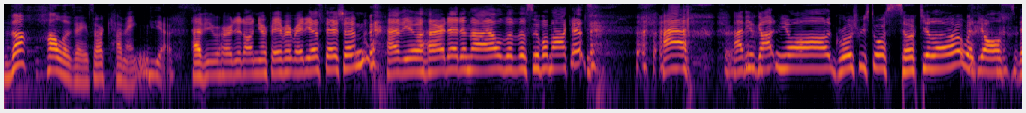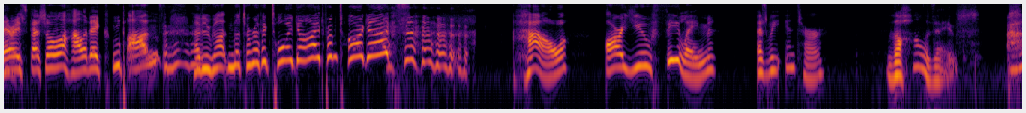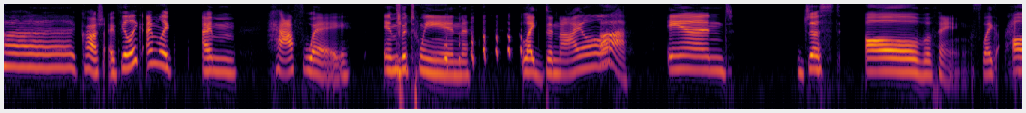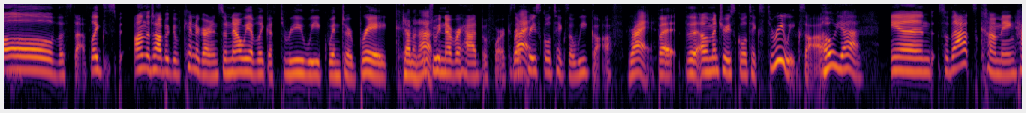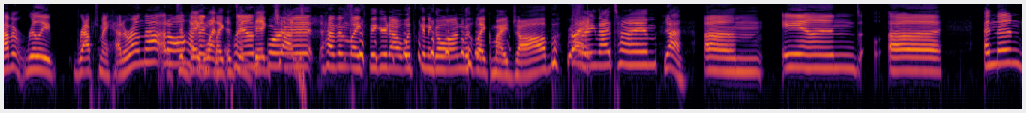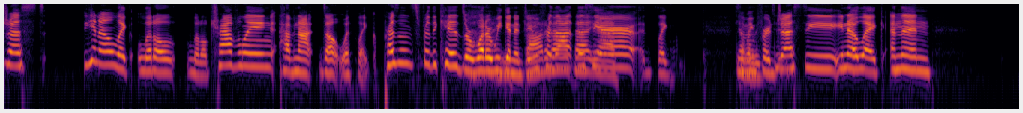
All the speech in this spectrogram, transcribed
The holidays are coming. Yes. Have you heard it on your favorite radio station? have you heard it in the aisles of the supermarket? have, have you gotten your grocery store circular with your very special holiday coupons? Have you gotten the terrific toy guide from Target? How are you feeling as we enter the holidays? Uh, gosh, I feel like I'm like I'm halfway in between like denial Ah, and just all the things, like all the stuff. Like sp- on the topic of kindergarten, so now we have like a three week winter break Coming up. which we never had before because Right. our preschool takes a week off, right. but the elementary school takes three weeks off. Oh, yeah. And so that's coming. Haven't really wrapped my head around that at It's all. a big Haven't one. like It's a planned big for chunk. it. Haven't like figured out what's gonna go on with like my job Right. during that time. Yeah. Um and uh and then just you know like little little traveling have not dealt with like presents for the kids or what are we gonna do for that, that, this yeah. year it's like Yeah, something for do? jesse you know like and then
